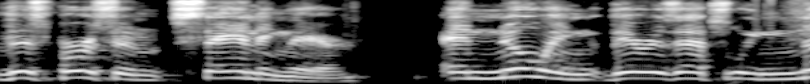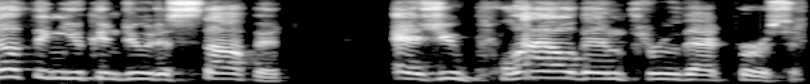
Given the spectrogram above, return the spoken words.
this person standing there and knowing there is absolutely nothing you can do to stop it as you plow them through that person.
